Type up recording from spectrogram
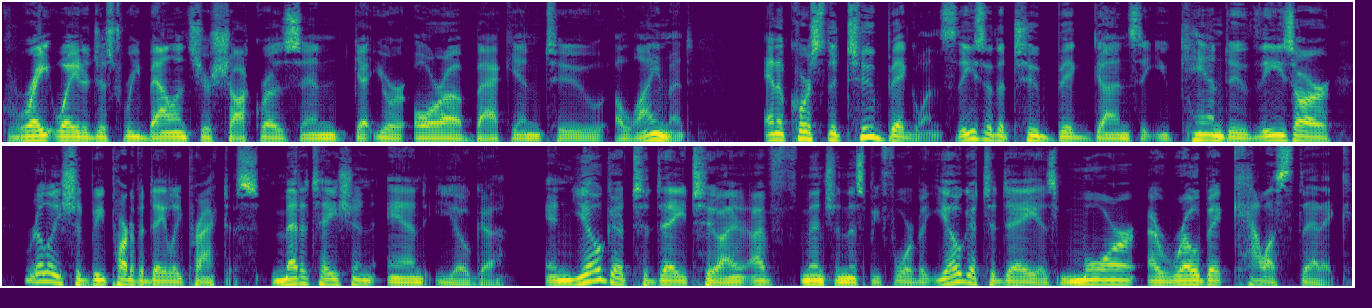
Great way to just rebalance your chakras and get your aura back into alignment. And of course, the two big ones, these are the two big guns that you can do. These are really should be part of a daily practice meditation and yoga. And yoga today, too, I, have mentioned this before, but yoga today is more aerobic calisthenic.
